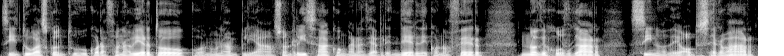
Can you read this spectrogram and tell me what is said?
Si tú vas con tu corazón abierto, con una amplia sonrisa, con ganas de aprender, de conocer, no de juzgar, sino de observar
